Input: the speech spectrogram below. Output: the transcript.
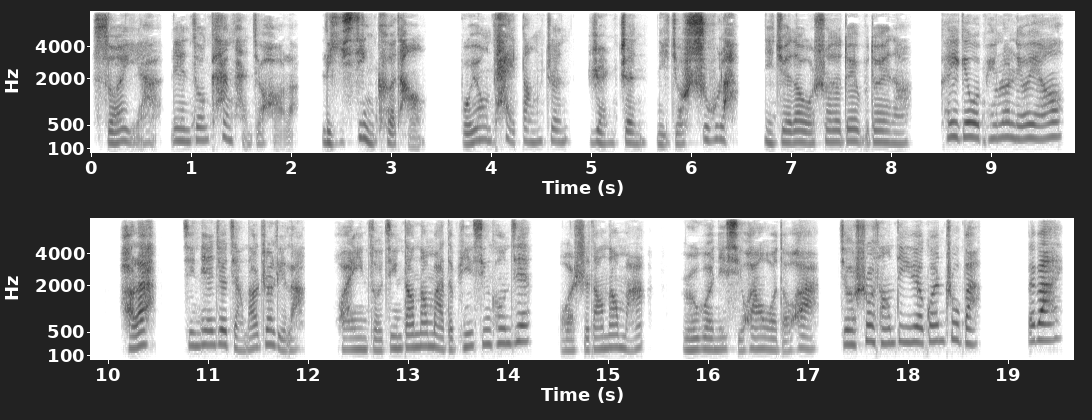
所以啊，恋综看看就好了，理性课堂不用太当真，认真你就输了。你觉得我说的对不对呢？可以给我评论留言哦。好啦，今天就讲到这里啦，欢迎走进当当马的平行空间，我是当当马。如果你喜欢我的话，就收藏、订阅、关注吧，拜拜。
